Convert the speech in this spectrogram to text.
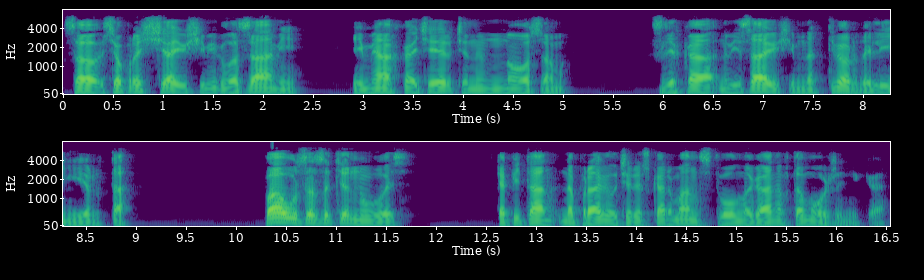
со все прощающими глазами и мягко очерченным носом, слегка нависающим над твердой линией рта. Пауза затянулась. Капитан направил через карман ствол наганов таможенника.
